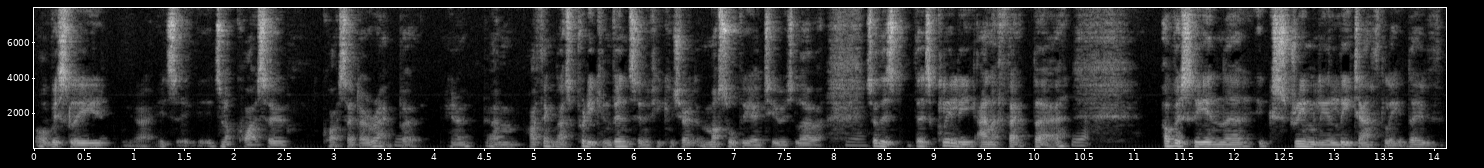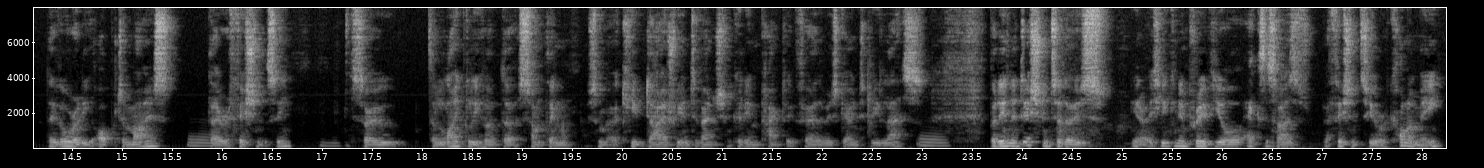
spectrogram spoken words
obviously uh, it's it's not quite so quite so direct, yeah. but you know, um, I think that's pretty convincing if you can show that muscle VO2 is lower. Yeah. So there's there's clearly an effect there. Obviously in the extremely elite athlete, they've they've already optimized mm. their efficiency. Mm. So the likelihood that something some acute dietary intervention could impact it further is going to be less. Mm. But in addition to those, you know, if you can improve your exercise efficiency or economy,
